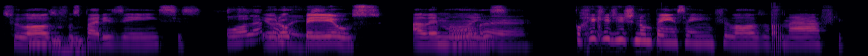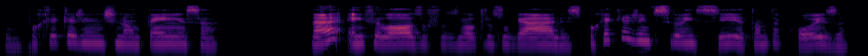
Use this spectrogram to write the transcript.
Os filósofos uhum. parisienses, europeus, alemães. é. Por que, que a gente não pensa em filósofo na África? Por que, que a gente não pensa né, em filósofos em outros lugares? Por que, que a gente silencia tanta coisa?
